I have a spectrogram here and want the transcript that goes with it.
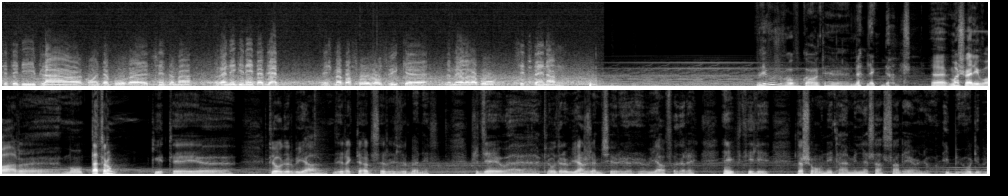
C'était des plans euh, qu'on était pour tout simplement renéguer dans les tablettes. Mais je m'aperçois aujourd'hui que le meilleur drapeau, c'est tout un homme. Voulez-vous que je vais vous conter une anecdote? Moi, je suis allé voir mon patron, qui était Claude Robillard, directeur du service d'urbanisme. Je disais à Claude Robillard, je disais M. Robillard, il faudrait inviter les. Là, on était en 1961, au, début, au début.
